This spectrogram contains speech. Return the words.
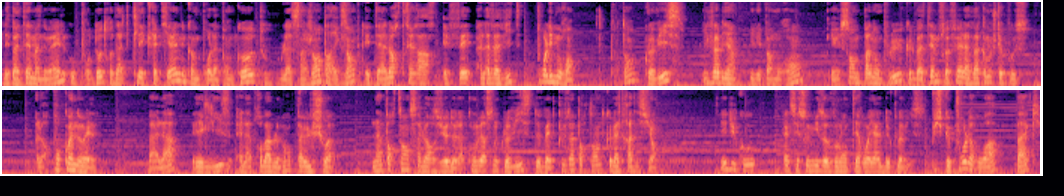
Les baptêmes à Noël ou pour d'autres dates clés chrétiennes comme pour la Pentecôte ou la Saint-Jean par exemple étaient alors très rares et faits à la va-vite pour les mourants. Pourtant, Clovis, il va bien, il est pas mourant, et il semble pas non plus que le baptême soit fait à la va comme je te pousse. Alors pourquoi Noël? Bah là, l'église, elle a probablement pas eu le choix. L'importance à leurs yeux de la conversion de Clovis devait être plus importante que la tradition. Et du coup, elle s'est soumise aux volontés royales de Clovis. Puisque pour le roi, Pâques,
